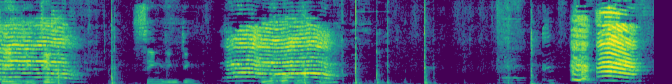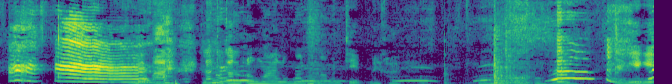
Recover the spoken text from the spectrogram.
ซิ่งจริงๆ ซิ่งจริงๆอุ้ยอุ้ยอุ้ยเห็นไหมแล้วหนูจะลงมาลงมาลงมามันเจ็บไหมคะโอ้โอย่างนี้อย่างนี้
